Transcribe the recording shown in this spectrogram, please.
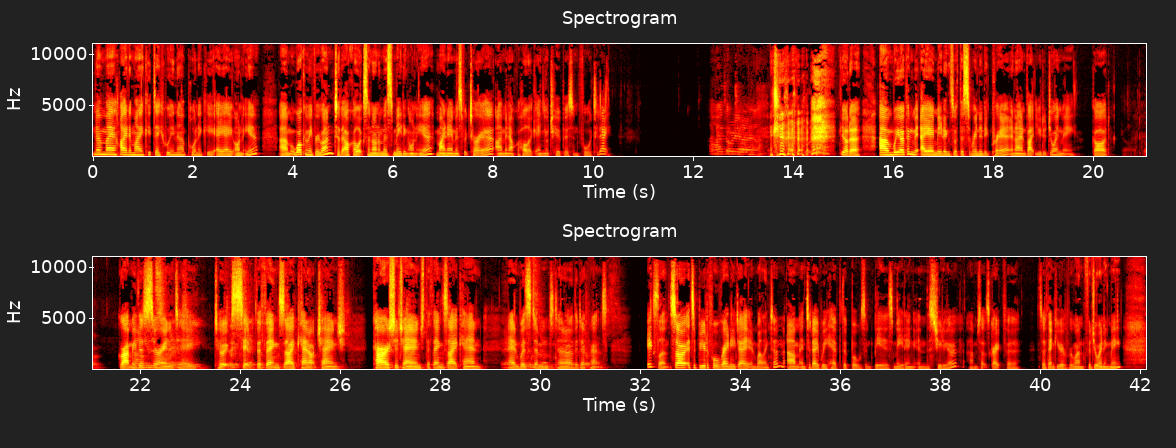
No mai haere mai ki te huina Pōneke AA on air. Um, welcome everyone to the Alcoholics Anonymous meeting on air. My name is Victoria. I'm an alcoholic and your chairperson for today. Hi, Victoria. Kia ora. Um, we open AA meetings with the Serenity Prayer, and I invite you to join me. God, grant me the serenity to accept the things I cannot change, courage to change the things I can, and wisdom to know the difference. Excellent. So it's a beautiful rainy day in Wellington, um, and today we have the Bulls and Bears meeting in the studio. Um, so it's great for. So thank you everyone for joining me.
